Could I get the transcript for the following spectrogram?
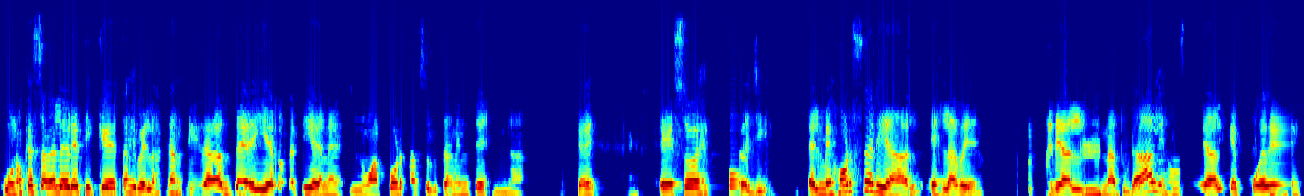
uno que sabe leer etiquetas y ver la cantidad de hierro que tiene, no aporta absolutamente nada. ¿okay? Eso es por allí. El mejor cereal es la avena. Un cereal mm. natural, es un cereal que puede,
